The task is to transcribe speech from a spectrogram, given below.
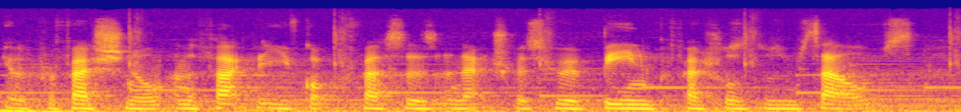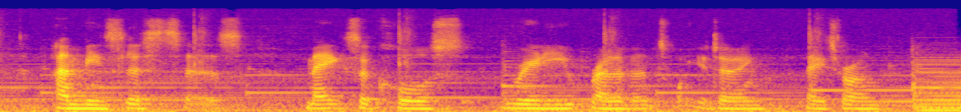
it was professional, and the fact that you've got professors and lecturers who have been professionals themselves and been solicitors makes the course really relevant to what you're doing later on.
